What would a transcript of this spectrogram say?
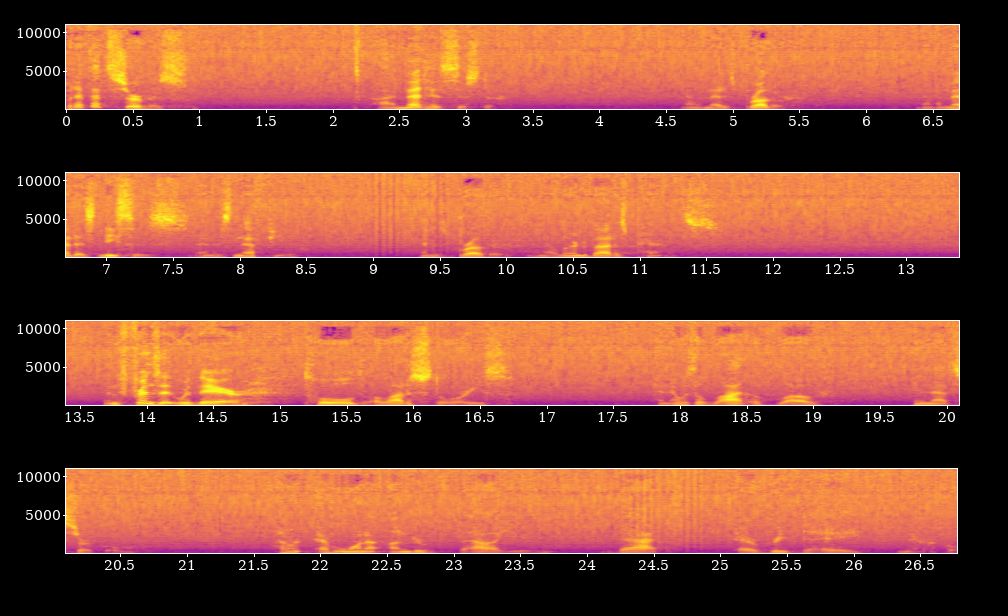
But at that service, I met his sister. And I met his brother. And I met his nieces and his nephew and his brother, and I learned about his parents. And the friends that were there told a lot of stories, and there was a lot of love in that circle. I don't ever want to undervalue that everyday miracle.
